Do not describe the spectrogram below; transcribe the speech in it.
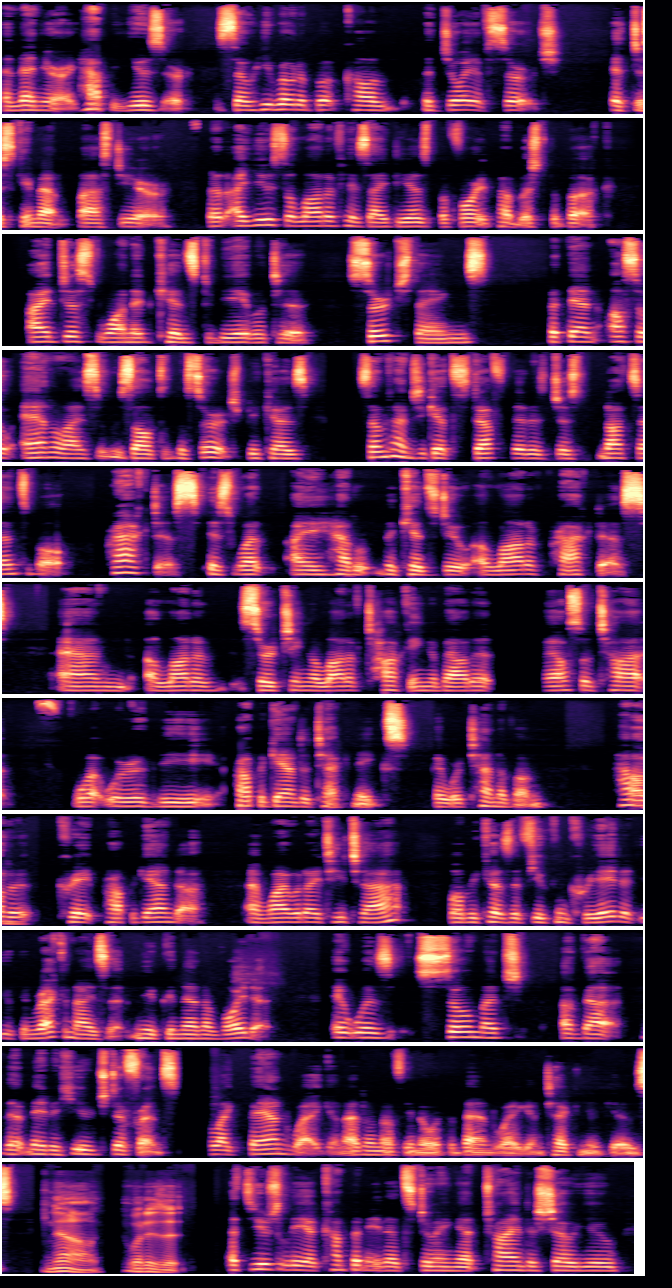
and then you're a happy user. So he wrote a book called The Joy of Search. It just came out last year. But I used a lot of his ideas before he published the book. I just wanted kids to be able to search things, but then also analyze the result of the search because sometimes you get stuff that is just not sensible. Practice is what I had the kids do a lot of practice and a lot of searching, a lot of talking about it. I also taught what were the propaganda techniques. There were 10 of them. How to create propaganda. And why would I teach that? Well, because if you can create it, you can recognize it and you can then avoid it. It was so much of that that made a huge difference. Like bandwagon. I don't know if you know what the bandwagon technique is. No. What is it? It's usually a company that's doing it, trying to show you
